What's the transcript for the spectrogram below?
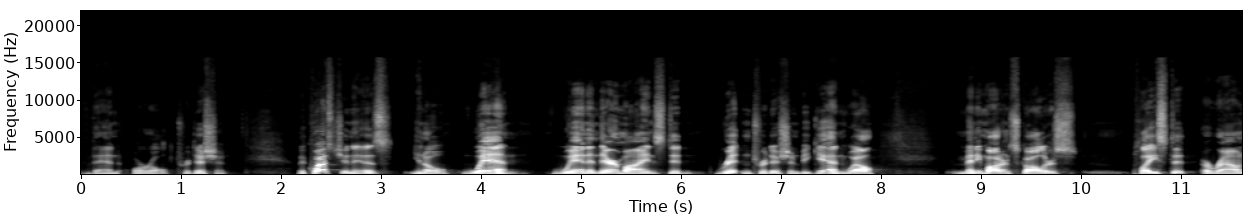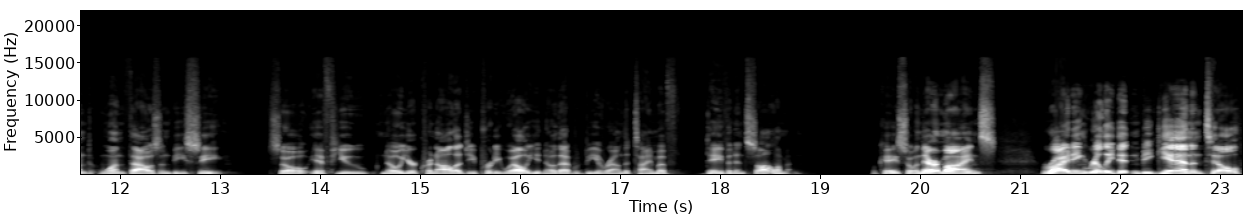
than oral tradition. The question is, you know, when? When in their minds did written tradition begin? Well, many modern scholars placed it around 1000 BC. So if you know your chronology pretty well, you know that would be around the time of David and Solomon. Okay, so in their minds, writing really didn't begin until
